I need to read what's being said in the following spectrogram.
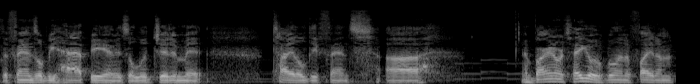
the fans will be happy, and it's a legitimate title defense. Uh, and Brian Ortega was willing to fight him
